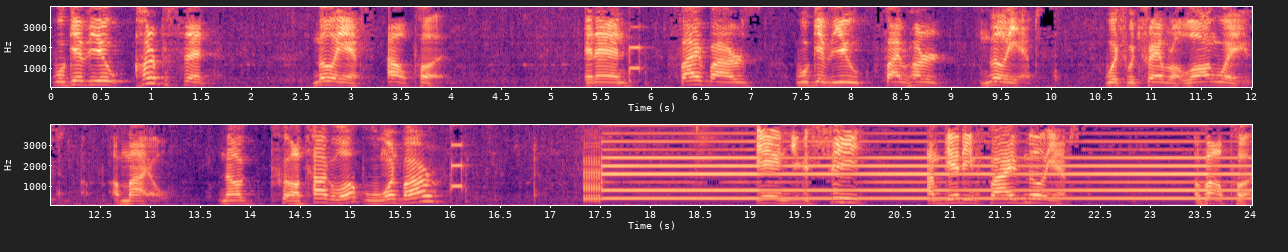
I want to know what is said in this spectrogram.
will give you 100% milliamps output. And then five bars will give you 500 milliamps, which would travel a long ways, a mile. Now I'll toggle up one bar and you can see I'm getting 5 milliamps of output.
